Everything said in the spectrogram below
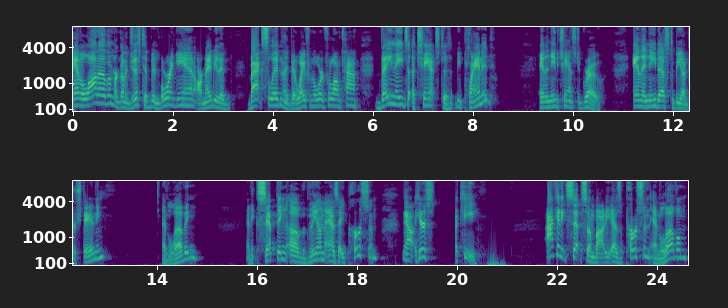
And a lot of them are going to just have been born again, or maybe they've backslidden, they've been away from the Lord for a long time. They need a chance to be planted, and they need a chance to grow. And they need us to be understanding and loving and accepting of them as a person. Now, here's a key I can accept somebody as a person and love them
